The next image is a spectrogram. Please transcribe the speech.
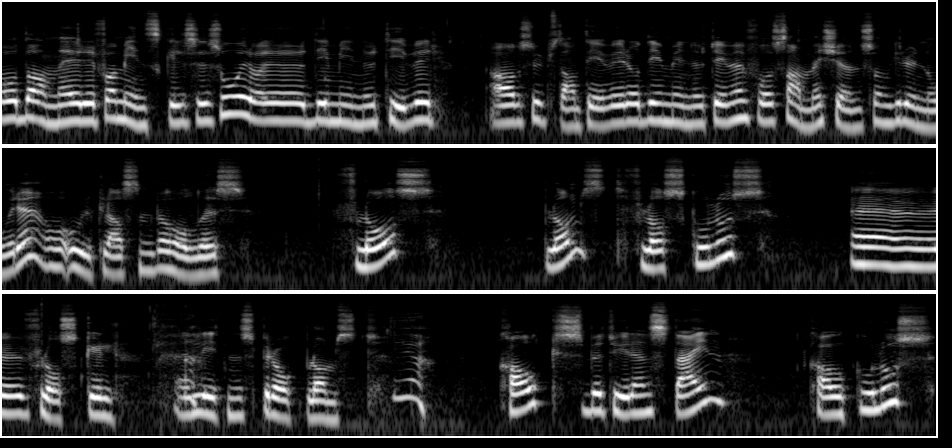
Og danner forminskelsesord og øh, diminutiver av substantiver. Og diminutiven får samme kjønn som grunnordet, og ordklassen beholdes. Flås blomst, floskolos, eh, floskel. En liten språkblomst. Ja. Kalks betyr en stein. Kalkulos,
